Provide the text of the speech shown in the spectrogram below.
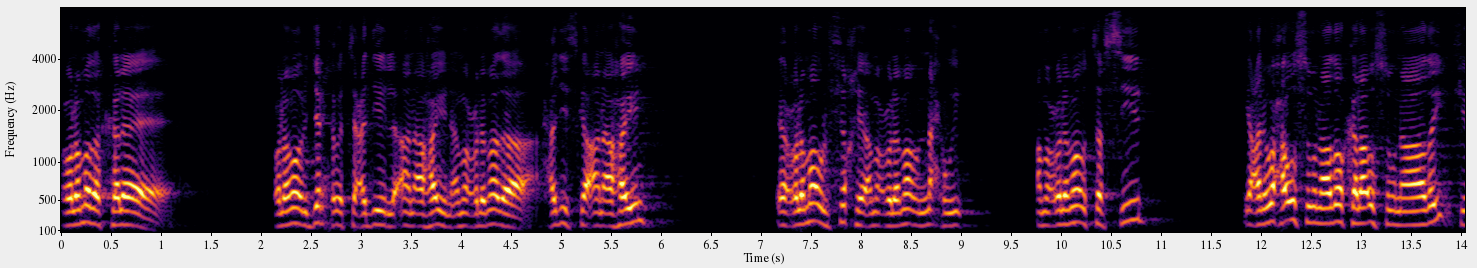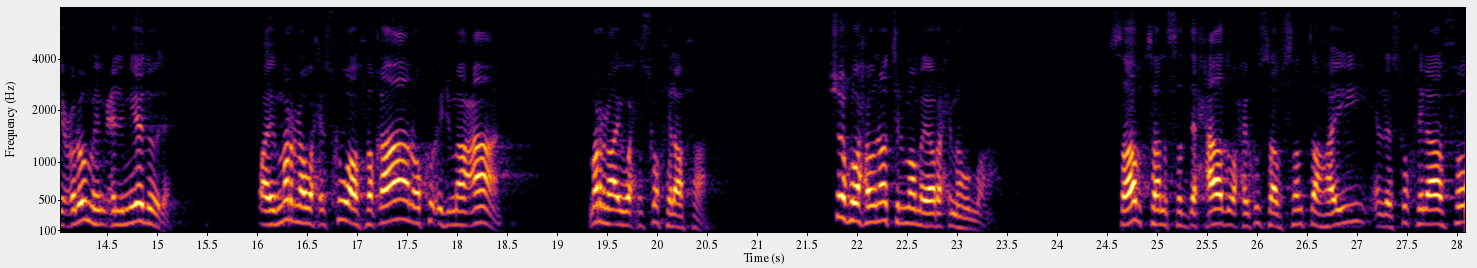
culammada kale culamaa uljarxi watacdiil aan ahayn ama culammada xadiiska aan ahayn ee culamaa ulfiqhi ama culamaa naxwi ama culamaa tafsiir yacni waxa u sugnaadoo kalea u sugnaaday fii culuumihim cilmiyadooda. Oo ay marna wax isku waafaqaan oo ku ijmaacaan. Marna ay wax isku khilaafaan. Sheikhu waxau inoo tilmaamaya raximah ullah sababtan saddexaad waxay ku saabsan tahay in la ysku khilaafo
